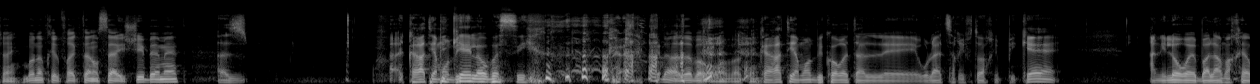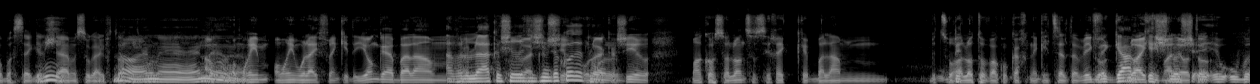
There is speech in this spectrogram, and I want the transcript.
שי. בואו נתחיל לפרק את הנושא האישי באמת. אז קראתי המון... פיקה לא בשיא. לא, זה ברור, אבל כן. קראתי המון ביקורת על אה, אולי צריך לפתוח עם פיקה. אני לא רואה בלם אחר בסגל? שהיה מסוגל לפתוח. לא, אין... אין- אומרים, אולי פרנקי דה יונג היה בלם. אבל הוא לא היה כשיר הוא לא היה ל-90 כשיר, דקות הוא לא היה אתמול. כשיר. מרקוס אלונסו שיחק כבלם בצורה לא טובה כל כך נגד סלטה ויגו. וגם לא הייתי מעלה. אותו. הוא-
